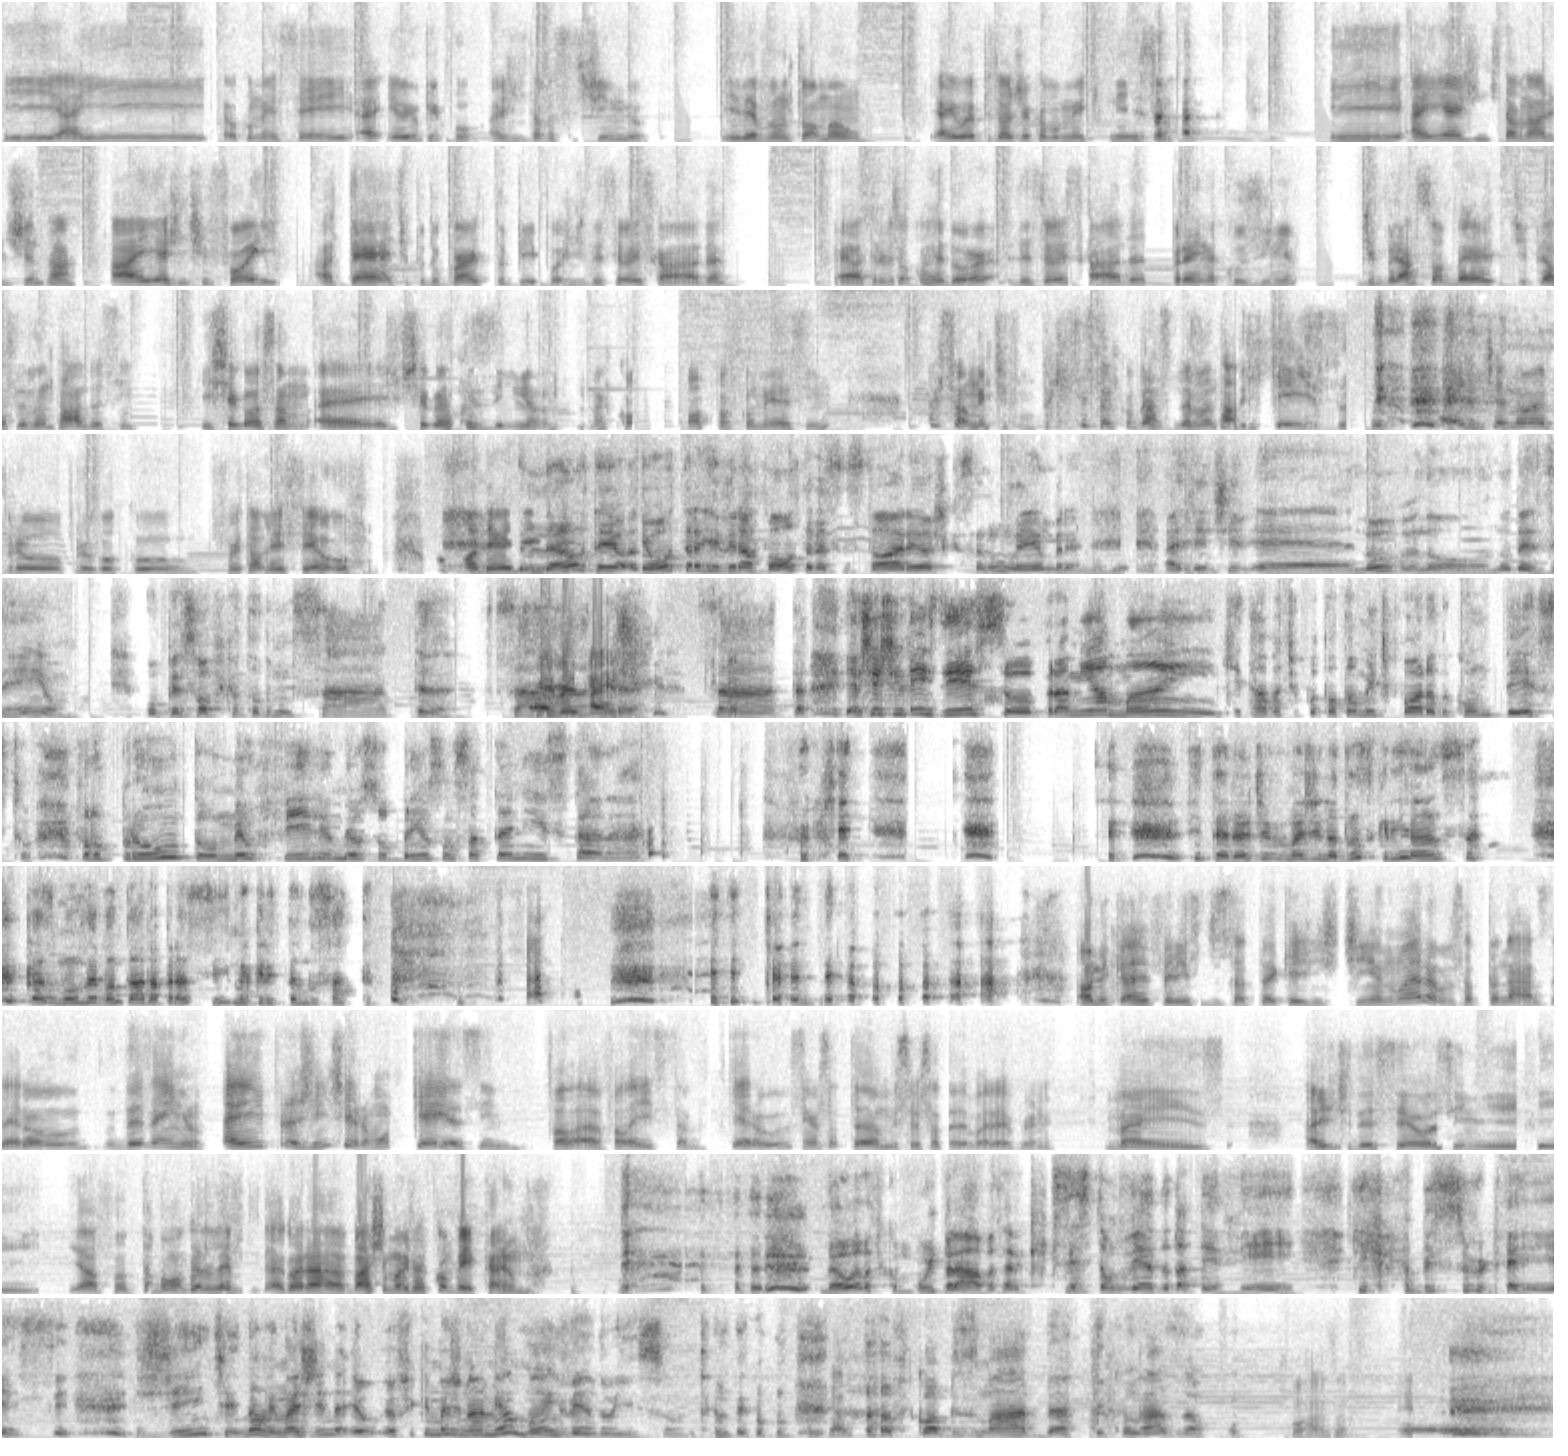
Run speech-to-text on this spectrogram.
E aí eu comecei. Eu e o Pipo, a gente tava assistindo e levantou a mão. E aí o episódio acabou meio que nisso. E aí a gente tava na hora de jantar. Aí a gente foi até, tipo, do quarto do Pipo. A gente desceu a escada, é, atravessou o corredor, desceu a escada pra ir na cozinha de braço aberto, de braço levantado, assim. E chegou essa, é, a gente chegou na cozinha, na copa, comer assim. Somente, tipo, por que vocês estão com o braço levantado? O que, que é isso? Aí a gente, não, é pro, pro Goku fortalecer o, o poder dele. Não, tem, tem, outra reviravolta nessa história, eu acho que você não lembra. A gente, é, no, no, no desenho, o pessoal fica todo mundo, Sata, Sata, é verdade. Sata. E a gente fez isso pra minha mãe, que tava, tipo, totalmente fora do contexto. Falou, pronto, meu filho e meu sobrinho são satanistas, né? Porque Entendeu? Tipo, imagina duas crianças com as mãos levantadas para cima, gritando Satã. Entendeu? A única referência de Satã que a gente tinha não era o Satanás, era o, desenho. Aí pra gente era um ok, assim, falar, falar isso, sabe? Que era o Senhor Satã, Mr. Satã, whatever, né? Mas a gente desceu, assim, e, e ela falou, tá bom, agora, agora baixa a mão e vai comer, caramba. Não, ela ficou muito brava. Sério, o que vocês estão vendo da TV? Que absurdo é esse? Gente, não, imagina, eu, eu fico imaginando a minha mãe vendo isso, entendeu? Ela ficou abismada e com razão. Com razão. É...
